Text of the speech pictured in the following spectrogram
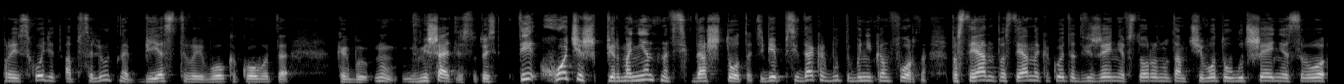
происходит абсолютно без твоего какого-то как бы, ну, вмешательства. То есть ты хочешь перманентно всегда что-то, тебе всегда как будто бы некомфортно. Постоянно, постоянно какое-то движение в сторону там чего-то улучшения своего,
